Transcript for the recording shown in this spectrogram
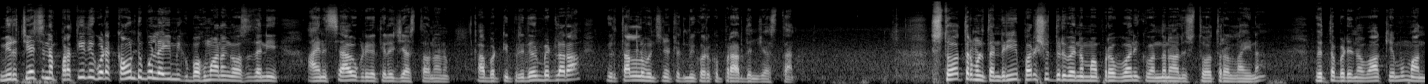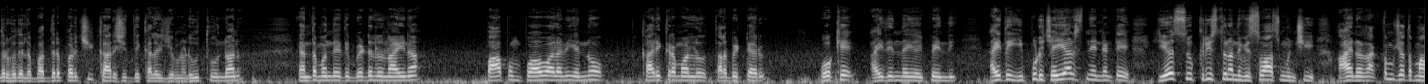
మీరు చేసిన ప్రతిదీ కూడా కౌంటబుల్ అయ్యి మీకు బహుమానంగా వస్తుందని ఆయన సేవకుడిగా తెలియజేస్తా ఉన్నాను. కాబట్టి ఇప్పుడు దేవుని బిడ్డలారా మీరు తలలో ఉంచినట్లు మీ కొరకు ప్రార్థన చేస్తాను. స్తోత్రములు తండ్రి పరిశుద్ధుడైన మా ప్రభువానికి వందనాలు స్తోత్రాలు నాయన. విత్తబడిన వాక్యము మా అందరి హృదయలో భద్రపరిచి కార్యసిద్ధి కలిగజేయమని అడుగుతూ ఉన్నాను. ఎంతమంది అయితే బిడ్డలు నాయన పాపం పోవాలని ఎన్నో కార్యక్రమాల్లో తలపెట్టారు. ఓకే ఐదింది అయిపోయింది. అయితే ఇప్పుడు చేయాల్సింది ఏంటంటే యేసు క్రీస్తునందు విశ్వాసం ఉంచి ఆయన రక్తం చేత మా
